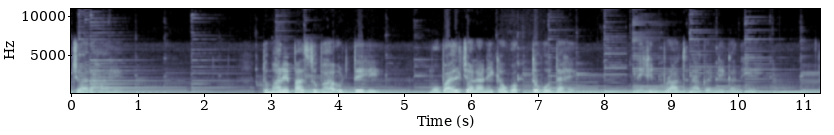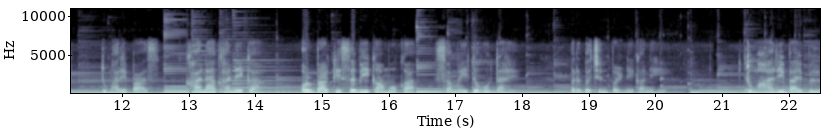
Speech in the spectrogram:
जा रहा है? तुम्हारे पास सुबह उठते ही मोबाइल चलाने का वक्त तो होता है। लेकिन प्रार्थना करने का नहीं। तुम्हारे पास खाना खाने का और बाकी सभी कामों का समय तो होता है, पर वचन पढ़ने का नहीं। तुम्हारी बाइबल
